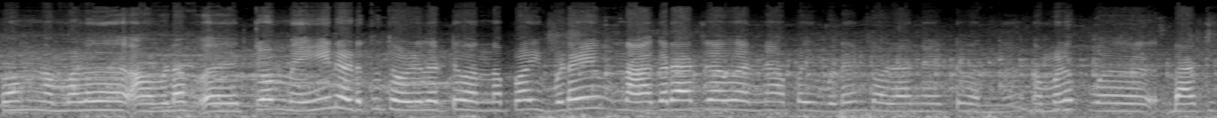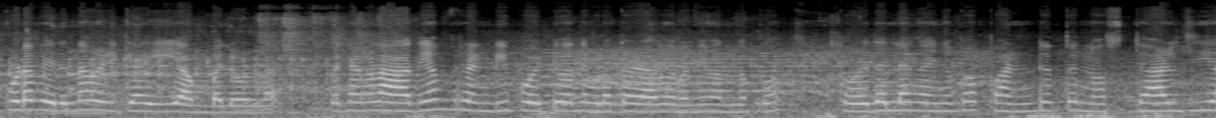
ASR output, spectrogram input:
അപ്പം നമ്മൾ അവിടെ ഏറ്റവും മെയിൻ എടുത്ത് തൊഴുതിട്ട് വന്നപ്പോൾ ഇവിടെയും നാഗരാജാവ് തന്നെ അപ്പം ഇവിടെയും തൊഴാനായിട്ട് വന്ന് നമ്മൾ ബാക്കിൽ കൂടെ വരുന്ന വഴിക്കാണ് ഈ അമ്പലമുള്ള അപ്പം ഞങ്ങൾ ആദ്യം ഫ്രണ്ടിൽ പോയിട്ട് വന്ന് ഇവിടെ തൊഴാൻ തുടങ്ങി വന്നപ്പോൾ തൊഴുതെല്ലാം കഴിഞ്ഞപ്പോൾ പണ്ടത്തെ നൊസ്റ്റാൾജിയ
